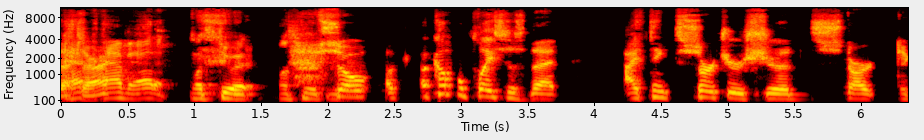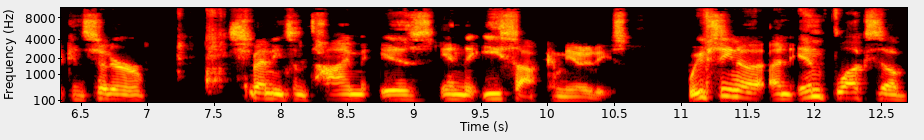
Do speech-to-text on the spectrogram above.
That's have, all right. Have at it. Let's do it. Let's do it. So, a, a couple places that I think searchers should start to consider spending some time is in the ESOP communities. We've seen a, an influx of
